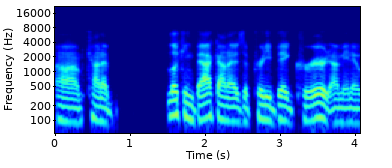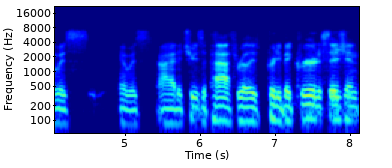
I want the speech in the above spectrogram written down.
Um, kind of looking back on it, it was a pretty big career. I mean, it was, it was. I had to choose a path. Really, pretty big career decision.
